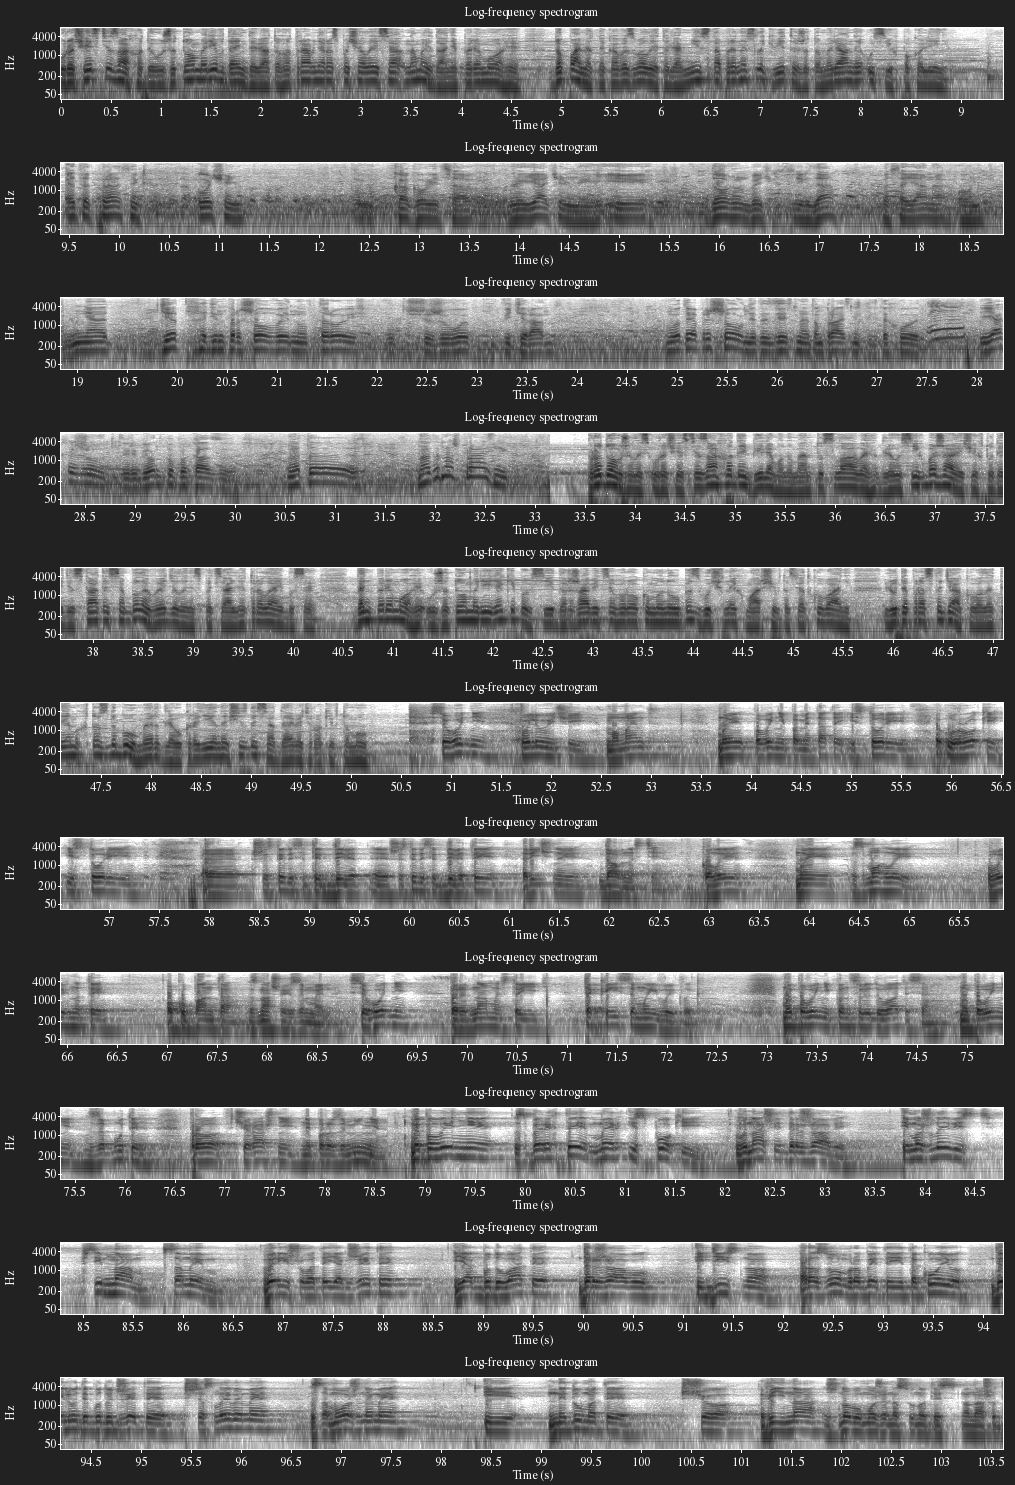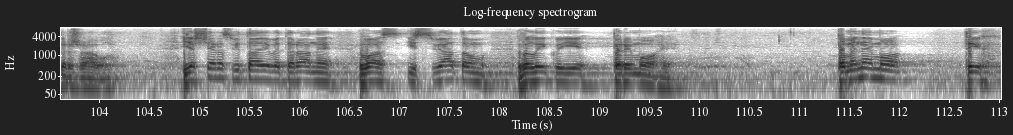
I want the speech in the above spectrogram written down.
Урочисті заходи у Житомирі в день 9 травня розпочалися на Майдані Перемоги. До пам'ятника визволителя міста принесли квіти житомиряни усіх поколінь. Этот праздник очень, как говорится, влиятельный и должен быть всегда, постоянно он. У меня дед один прошел войну, второй вот еще живой ветеран. Вот я пришел, он где-то здесь на этом празднике где-то ходит. И я хожу, вот ребенку показываю. Ну это, ну это наш праздник. Продовжились урочисті заходи біля монументу слави. Для усіх бажаючих туди дістатися були виділені спеціальні тролейбуси. День перемоги у Житомирі, як і по всій державі цього року, минув без гучних маршів та святкувань. Люди просто дякували тим, хто здобув мир для України 69 років тому. Сьогодні хвилюючий момент. ми повинні пам'ятати історії, уроки історії е, 69 е, 69-річної давності, коли ми змогли вигнати окупанта з наших земель. Сьогодні перед нами стоїть такий самий виклик. Ми повинні консолідуватися, ми повинні забути про вчорашні непорозуміння, Ми повинні зберегти мир і спокій в нашій державі і можливість всім нам самим вирішувати, як жити, як будувати державу і дійсно разом робити її такою, де люди будуть жити щасливими, заможними і не думати, що війна знову може насунутись на нашу державу. Я ще раз вітаю ветерани вас із святом великої перемоги. Поминемо тих,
